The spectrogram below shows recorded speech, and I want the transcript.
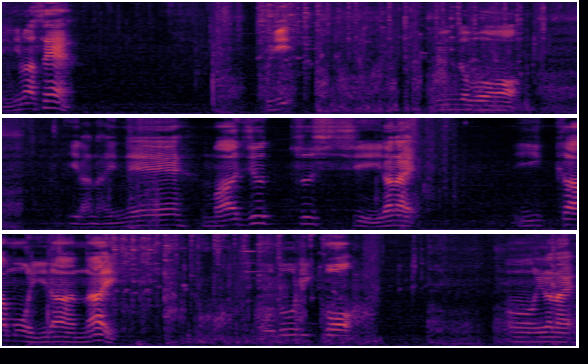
いりません。次。ウィンドボー。いらないね。魔術師、いらない。イカもいらない。踊り子。うん、いらない。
